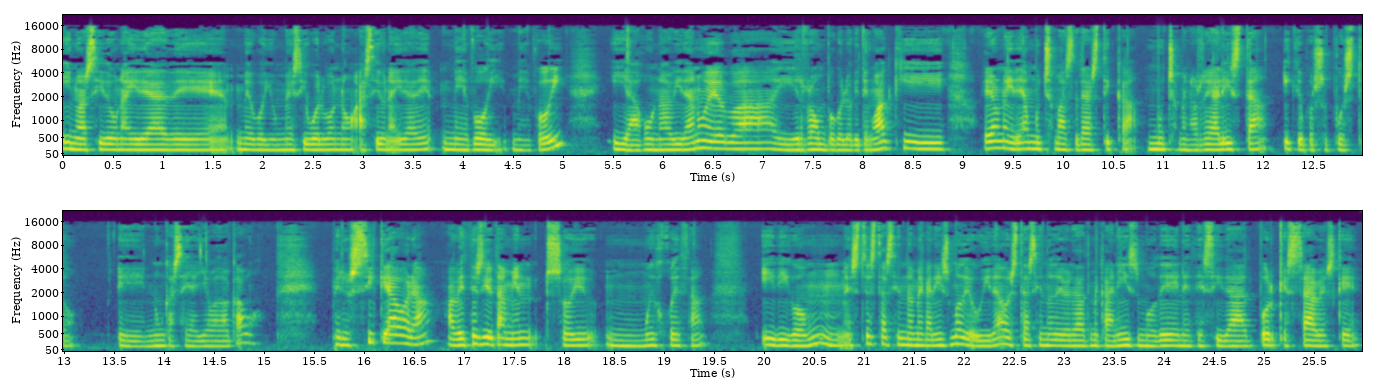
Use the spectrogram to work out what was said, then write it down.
y no ha sido una idea de me voy un mes y vuelvo, no, ha sido una idea de me voy, me voy y hago una vida nueva y rompo con lo que tengo aquí. Era una idea mucho más drástica, mucho menos realista y que por supuesto eh, nunca se haya llevado a cabo. Pero sí que ahora, a veces yo también soy muy jueza y digo, mm, esto está siendo mecanismo de huida o está siendo de verdad mecanismo de necesidad porque sabes que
